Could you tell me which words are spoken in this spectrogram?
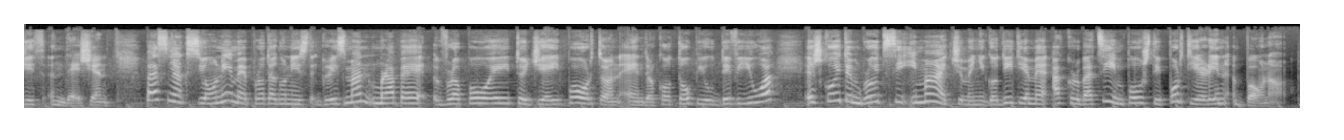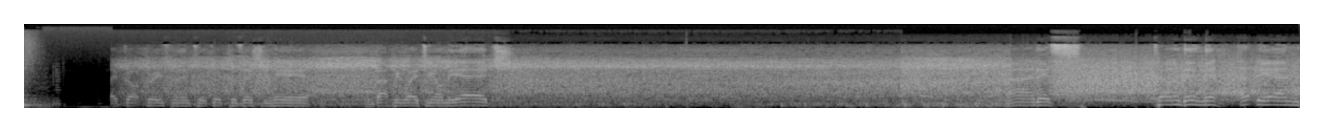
gjithë ndeshjen. Pas një aksioni me protagonist Griezmann, Mbappe provoi të gjejë portën, e ndërkohë topi u devijua e shkoi te mbrojtësi i majtë që me një goditje me akrobaci mposhti portierin Bono. They've got Griezmann into a good position here. Mbappe waiting on the edge. And it's turned in at the end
